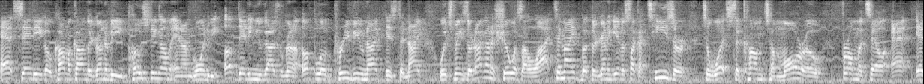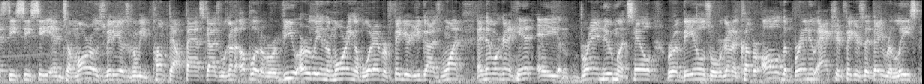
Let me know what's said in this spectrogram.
at San Diego Comic-Con. They're going to be posting them, and I'm going to be updating you guys. We're going to upload preview night is tonight, which means they're not going to show us a lot tonight, but they're going to give us like a teaser to what's to come tomorrow from Mattel at SDCC, and tomorrow's videos are going to be pumped out fast, guys. We're going to upload a review early in the morning of whatever figure you guys want, and then we're going to hit a brand new Mattel reveals where we're going to cover all the brand new action figures that they release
